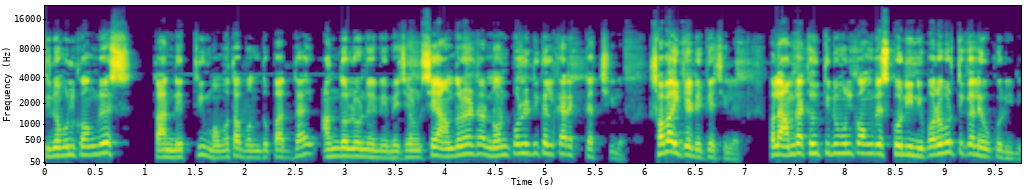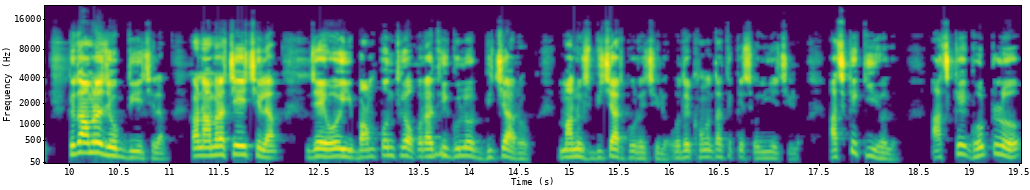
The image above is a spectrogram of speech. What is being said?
তৃণমূল কংগ্রেস, তার নেত্রী মমতা বন্দ্যোপাধ্যায় আন্দোলনে নেমেছিলেন সেই আন্দোলনটা নন পলিটিক্যাল ক্যারেক্টার ছিল। সবাইকে ডেকেছিলেন। ফলে আমরা কেউ তৃণমূল কংগ্রেস করিনি, পরবর্তীকালেও করিনি। কিন্তু আমরা যোগ দিয়েছিলাম। কারণ আমরা চেয়েছিলাম যে ওই বামপন্থী অপরাধীগুলোর বিচার হোক, মানুষ বিচার করেছিল, ওদের ক্ষমতা থেকে সরিয়েছিল। আজকে কি হলো? আজকে ঘটলো,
